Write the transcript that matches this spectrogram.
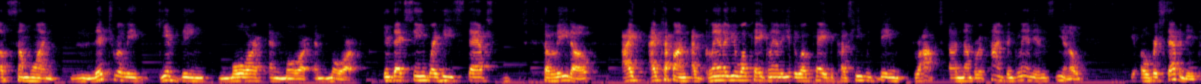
of someone literally giving more and more and more. In that scene where he stabs Toledo, I, I kept on, uh, Glenn, are you okay? Glenn, are you okay? Because he was being dropped a number of times. And Glenn is, you know, over 70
